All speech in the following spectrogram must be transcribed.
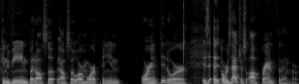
convene but also also are more opinion oriented or is or is that just off brand for them or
